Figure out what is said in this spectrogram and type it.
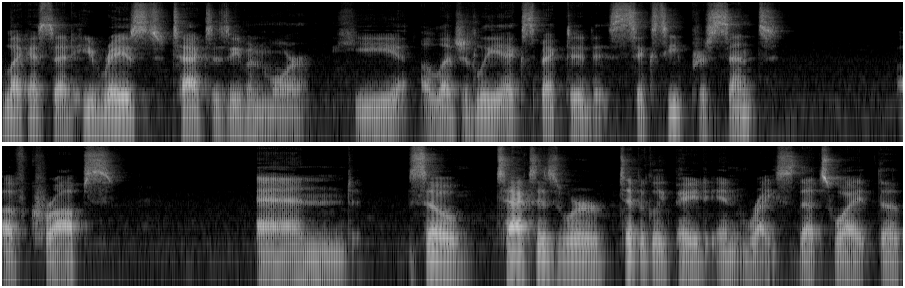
like I said, he raised taxes even more. He allegedly expected 60% of crops. And so taxes were typically paid in rice. That's why the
